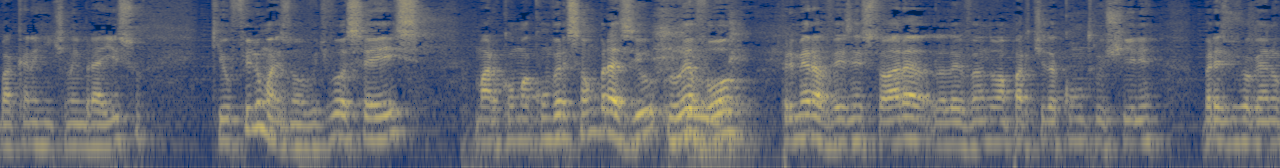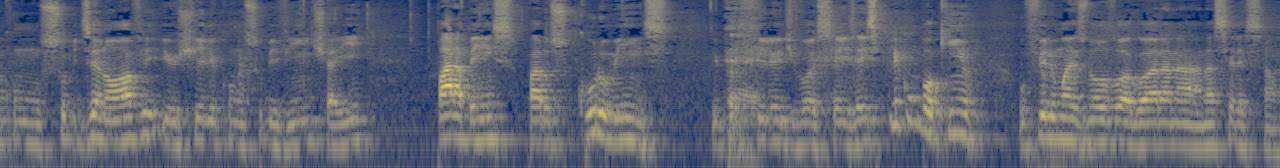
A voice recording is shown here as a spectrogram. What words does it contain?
bacana a gente lembrar isso, que o filho mais novo de vocês marcou uma conversão. O Brasil levou, primeira vez na história, levando uma partida contra o Chile. O Brasil jogando com o sub-19 e o Chile com o sub-20 aí. Parabéns para os curumins e para o filho de vocês. Aí, explica um pouquinho o filho mais novo agora na, na seleção.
